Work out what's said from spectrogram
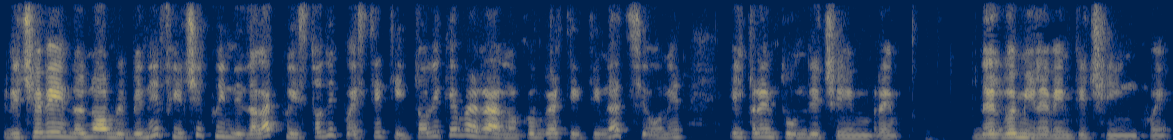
ricevendo enormi benefici quindi dall'acquisto di questi titoli che verranno convertiti in azioni il 31 dicembre del 2025.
